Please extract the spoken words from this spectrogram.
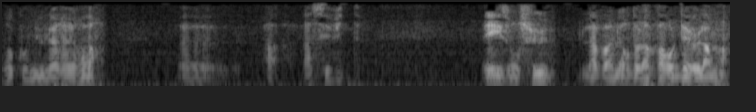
reconnu leur erreur euh, assez vite et ils ont su la valeur de la parole des ulama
